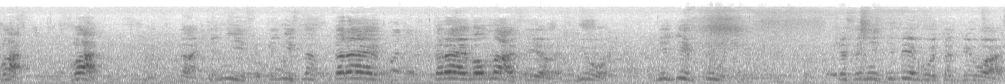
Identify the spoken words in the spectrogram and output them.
Влад, Влад! Да, тянись, тянись, нас вторая, вторая волна сделай. Все, не иди в путь. Сейчас они тебе будут отбивать.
